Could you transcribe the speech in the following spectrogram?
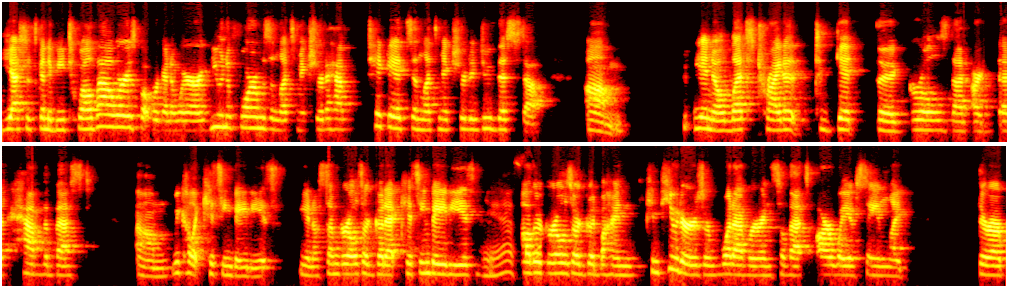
yes, it's going to be 12 hours, but we're going to wear our uniforms and let's make sure to have tickets and let's make sure to do this stuff. Um, you know, let's try to to get the girls that are that have the best. Um, we call it kissing babies. You know, some girls are good at kissing babies. Yes. Other girls are good behind computers or whatever, and so that's our way of saying like there are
